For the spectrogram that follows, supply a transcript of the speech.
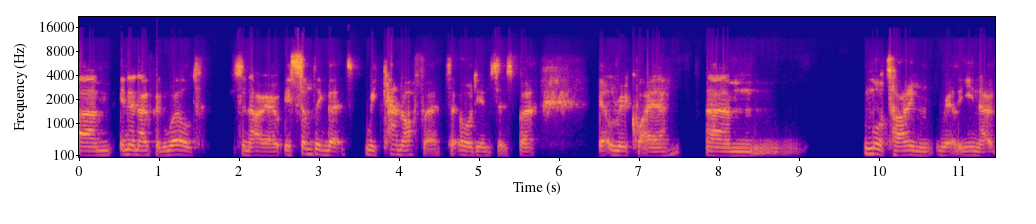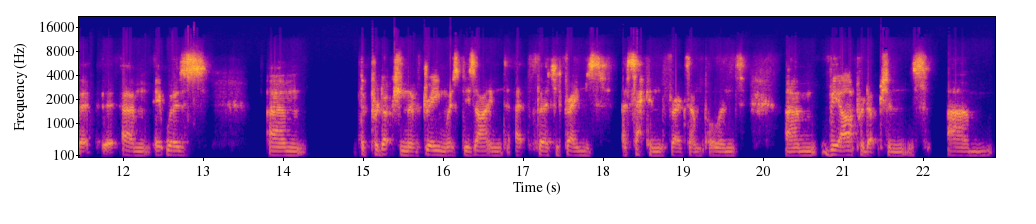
um, in an open world scenario is something that we can offer to audiences, but it'll require um, more time. Really, you know that um, it was um, the production of Dream was designed at 30 frames a second, for example, and um, VR productions um,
